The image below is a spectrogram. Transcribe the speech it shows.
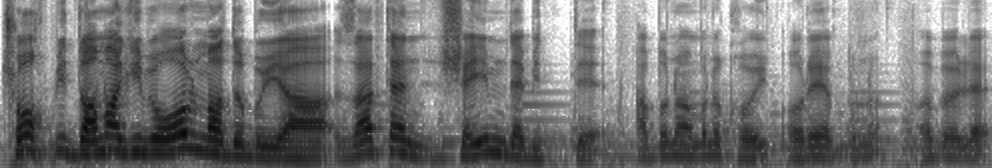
çok bir dama gibi olmadı bu ya. Zaten şeyim de bitti. Ha bunu bunu koy. Oraya bunu böyle.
